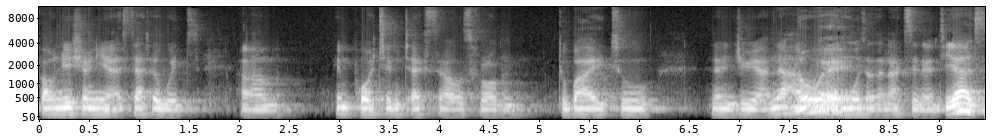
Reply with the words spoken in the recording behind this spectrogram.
foundation year, I started with um, importing textiles from Dubai to Nigeria, and that No happened way. almost as an accident. Yes,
